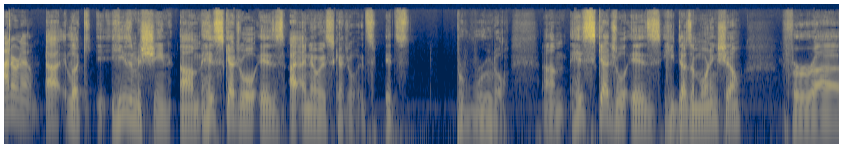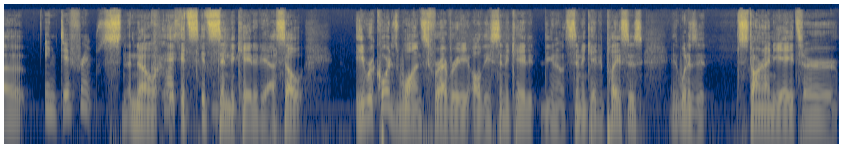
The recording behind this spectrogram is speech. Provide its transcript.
i don't know Uh, look, he's a machine. Um, his schedule is I, I know his schedule. It's it's brutal. Um, his schedule is he does a morning show for uh, in different s- no, it's it's syndicated. Yeah, so he records once for every all these syndicated you know syndicated places. What is it? Star ninety eight or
